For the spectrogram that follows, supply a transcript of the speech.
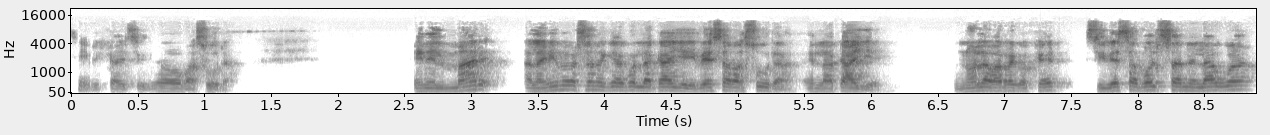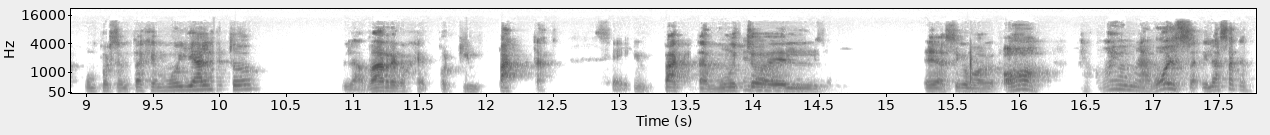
Sí. Fijáis, si yo basura. En el mar, a la misma persona que va por la calle y ve esa basura en la calle, no la va a recoger. Si ve esa bolsa en el agua, un porcentaje muy alto la va a recoger, porque impacta. Impacta mucho el... Es así como, oh, hay una bolsa, y la sacan.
